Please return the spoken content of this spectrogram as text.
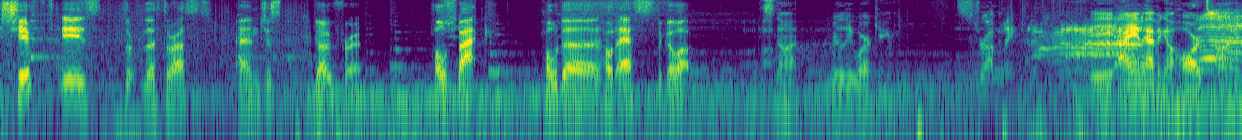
shift is th the thrust, and just go for it. Hold Shit. back, hold uh, hold S to go up. it's not really working. Struggling. I I am having a hard time.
